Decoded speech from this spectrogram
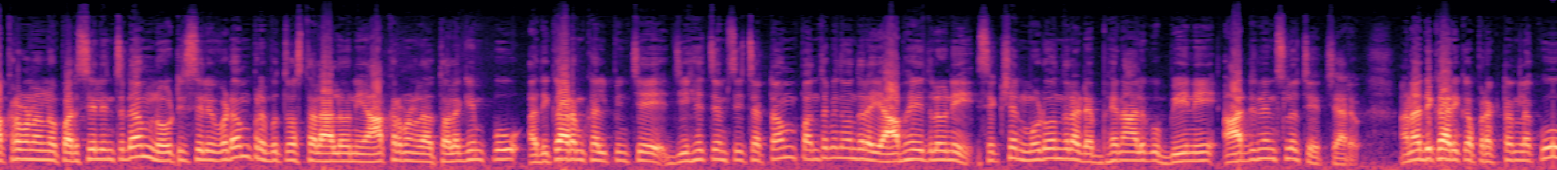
ఆక్రమణలను పరిశీలించడం నోటీసులు ఇవ్వడం ప్రభుత్వ స్థలాల్లోని ఆక్రమణల తొలగింపు అధికారం కల్పించే జీహెచ్ఎంసీ చట్టం పంతొమ్మిది వందల యాభై ఐదులోని సెక్షన్ మూడు వందల డెబ్బై నాలుగు బిని ఆర్డినెన్స్లో చేర్చారు. అనధికారిక ప్రకటనలకు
